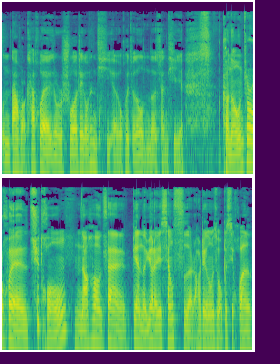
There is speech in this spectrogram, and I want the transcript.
嗯大伙儿开会，就是说这个问题，我会觉得我们的选题。可能就是会趋同，然后再变得越来越相似，然后这个东西我不喜欢，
